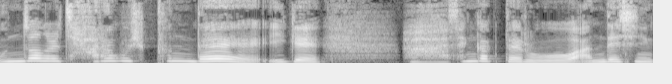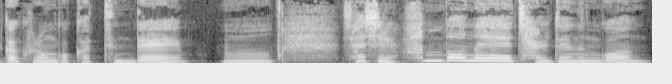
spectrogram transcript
운전을 잘하고 싶은데, 이게, 아, 생각대로 안 되시니까 그런 것 같은데, 음, 사실 한 번에 잘 되는 건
